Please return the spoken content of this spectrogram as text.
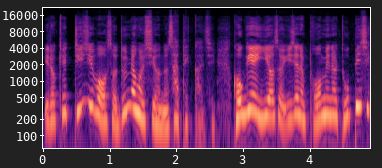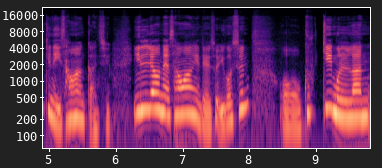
이렇게 뒤집어서 누명을 씌우는 사태까지 거기에 이어서 이제는 범인을 도피시키는 이 상황까지 일련의 상황에 대해서 이것은 어 국기문란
